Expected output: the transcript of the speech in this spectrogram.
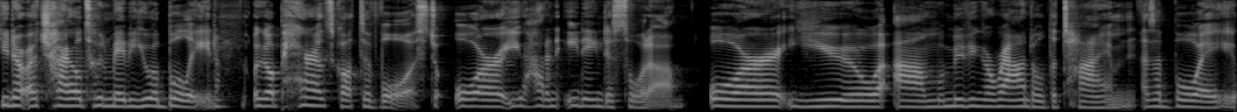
you know, a childhood, maybe you were bullied, or your parents got divorced, or you had an eating disorder, or you um, were moving around all the time as a boy,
